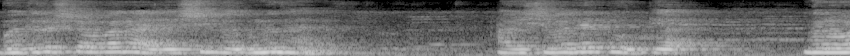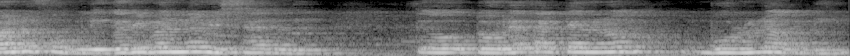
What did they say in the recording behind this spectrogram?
भद्रश्रवा राजाशी लग्न झालं. ऐश्वर्यात होत्या. गर्वानं फुगली. गरिबांना विसरली. तो तोऱ्या तात्यांना बोलू लागली.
